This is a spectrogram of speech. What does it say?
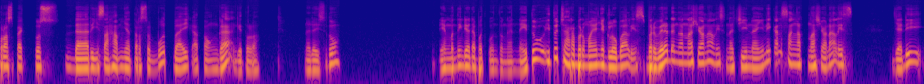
prospektus dari sahamnya tersebut baik atau enggak gitu loh. Nah dari situ yang penting dia dapat keuntungan. Nah itu itu cara bermainnya globalis, berbeda dengan nasionalis. Nah Cina ini kan sangat nasionalis. Jadi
